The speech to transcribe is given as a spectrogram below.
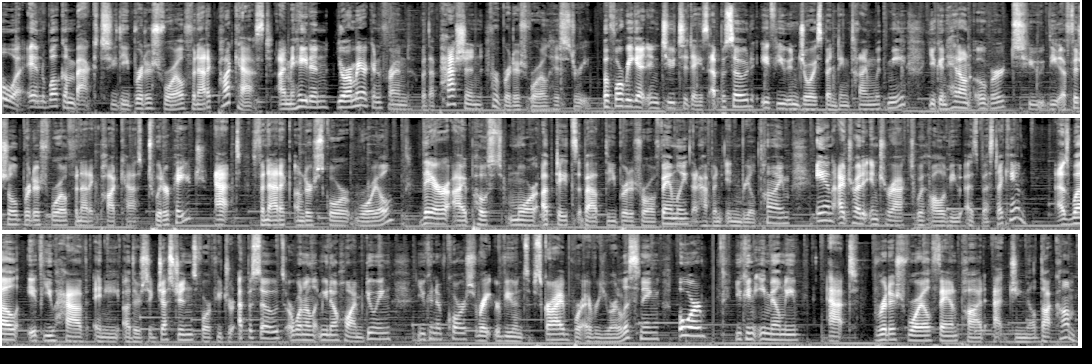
Hello, and welcome back to the British Royal Fanatic Podcast. I'm Hayden, your American friend with a passion for British royal history. Before we get into today's episode, if you enjoy spending time with me, you can head on over to the official British Royal Fanatic Podcast Twitter page at fanatic underscore royal. There, I post more updates about the British royal family that happen in real time, and I try to interact with all of you as best I can. As well, if you have any other suggestions for future episodes or want to let me know how I'm doing, you can, of course, rate, review, and subscribe wherever you are listening, or you can email me at BritishRoyalFanPod at gmail.com.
